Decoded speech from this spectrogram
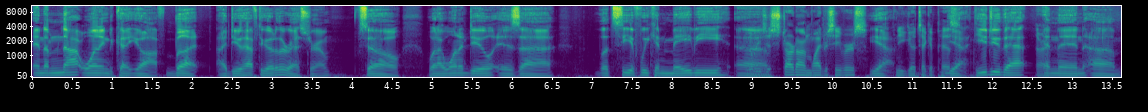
and I'm not wanting to cut you off, but I do have to go to the restroom. So what I want to do is uh, let's see if we can maybe uh, me just start on wide receivers. yeah. you go take a piss. Yeah, you do that, right. and then um,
